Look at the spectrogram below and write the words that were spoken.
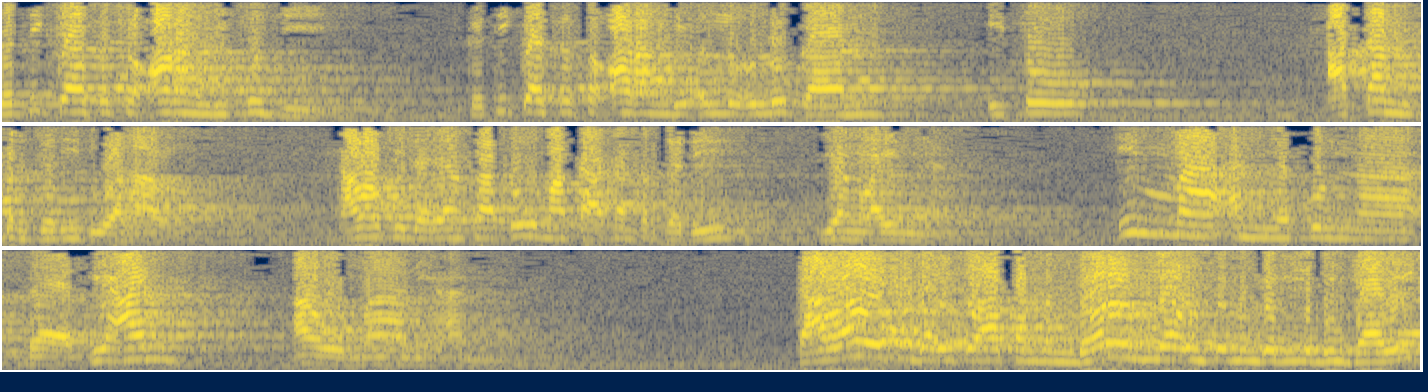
Ketika seseorang dipuji, ketika seseorang dielu-elukan, itu akan terjadi dua hal. Kalau tidak yang satu, maka akan terjadi yang lainnya. Imma an yakunna dafi'an au mani'an. Kalau tidak itu akan mendorong dia untuk menjadi lebih baik,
